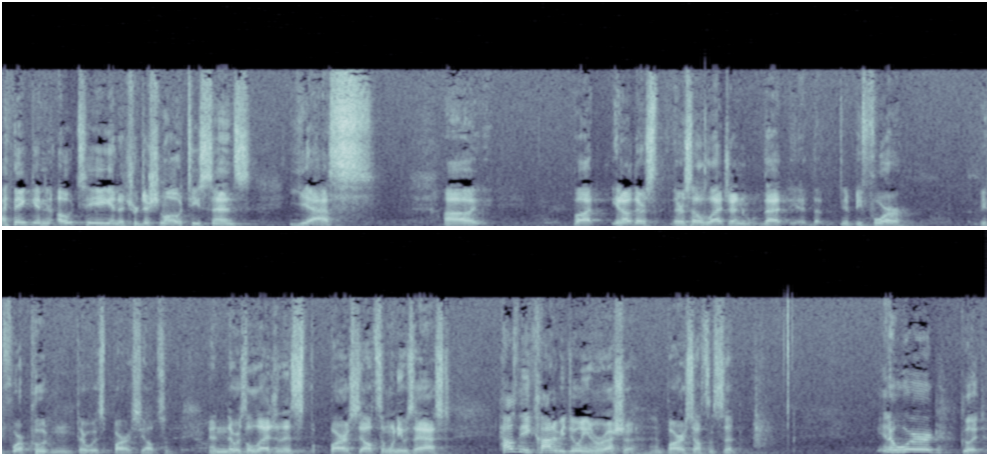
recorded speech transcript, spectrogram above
I think in OT, in a traditional OT sense, yes. Uh, but you know, there's there's a legend that, that you know, before before Putin there was Boris Yeltsin, and there was a legend that Boris Yeltsin, when he was asked, "How's the economy doing in Russia?" and Boris Yeltsin said, "In a word, good."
